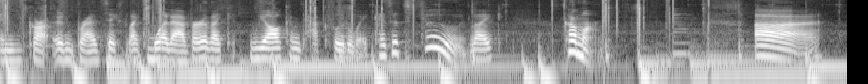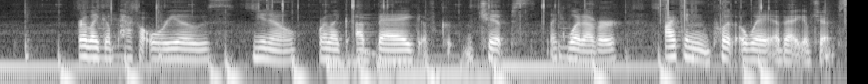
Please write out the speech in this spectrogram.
and, gar- and breadsticks, like whatever. Like, we all can pack food away because it's food. Like, come on uh, or like a pack of Oreos, you know, or like a bag of chips, like whatever. I can put away a bag of chips.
